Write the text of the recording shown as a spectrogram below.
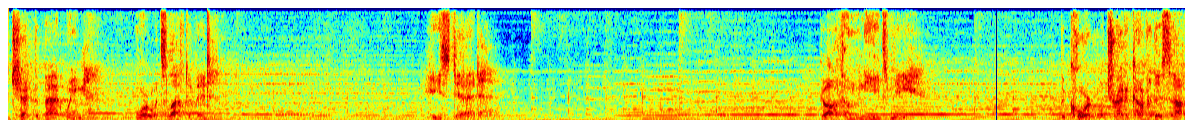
We checked the Batwing, or what's left of it. He's dead. Gotham needs me. The court will try to cover this up,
